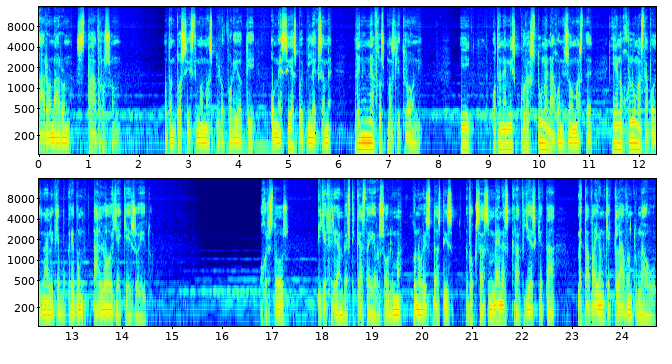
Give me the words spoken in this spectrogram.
άρον-άρον σταύρωσον όταν το σύστημα μας πληροφορεί ότι ο Μεσσίας που επιλέξαμε δεν είναι αυτός που μας λυτρώνει ή όταν εμείς κουραστούμε να αγωνιζόμαστε ή ενοχλούμαστε από την αλήθεια που κρύβουν τα λόγια και η ζωή του. Ο Χριστός πήγε θριαμβευτικά στα Ιεροσόλυμα γνωρίζοντας τις δοξασμένες κραυγές και τα μεταβαίων και κλάδων του λαού.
